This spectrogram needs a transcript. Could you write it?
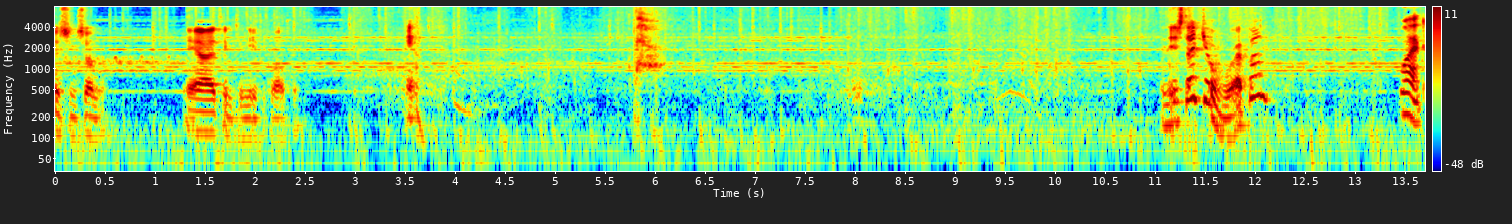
I missing something? Yeah, I think we need quality. Yeah. And is that your weapon? what?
